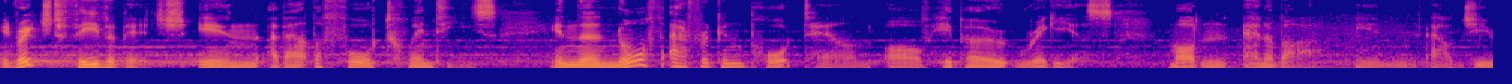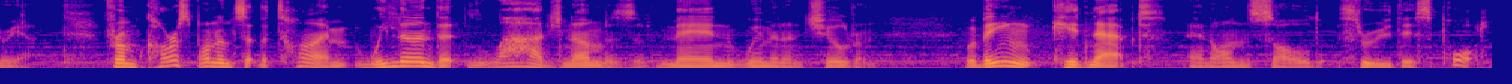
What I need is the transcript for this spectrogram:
It reached fever pitch in about the 420s in the North African port town of Hippo Regius, modern Annaba in Algeria. From correspondence at the time, we learned that large numbers of men, women, and children were being kidnapped and on-sold through this port.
